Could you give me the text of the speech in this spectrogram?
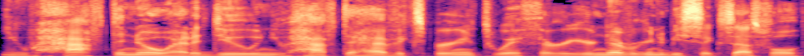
you have to know how to do and you have to have experience with, or you're never going to be successful.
